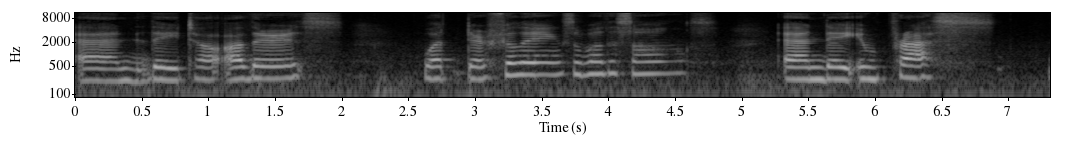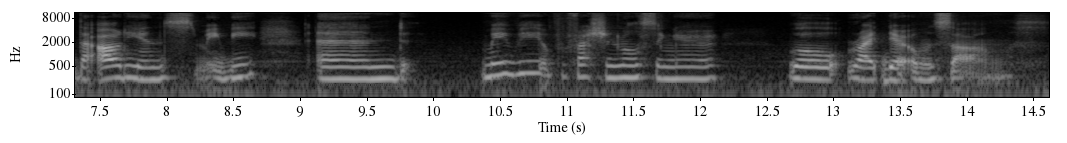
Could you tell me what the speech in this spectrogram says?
and they tell others what their feelings about the songs and they impress the audience maybe and maybe a professional singer will write their own songs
